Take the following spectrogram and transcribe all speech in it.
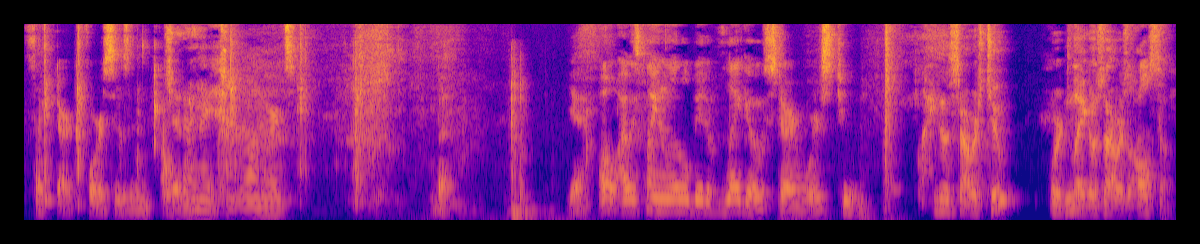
It's like Dark Forces and Jedi Knight 2 onwards. But yeah. Oh, I was playing a little bit of Lego Star Wars 2. Lego Star Wars 2 or Lego Star Wars also.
